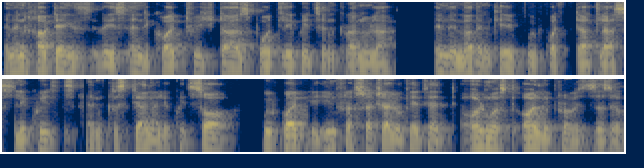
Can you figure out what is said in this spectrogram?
And then Gauteng, is, there's Endicott, which does both liquids and granular. In the Northern Cape, we've got Douglas liquids and Christiana liquids. So We've got the infrastructure located. Almost all the provinces have,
